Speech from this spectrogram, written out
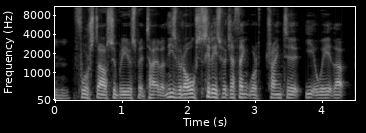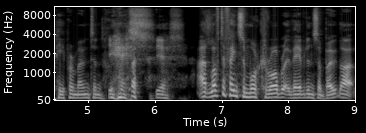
Mm-hmm. Four Star Superhero Spectacular. And these were all series which I think were trying to eat away at that paper mountain. Yes, yes. I'd love to find some more corroborative evidence about that.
